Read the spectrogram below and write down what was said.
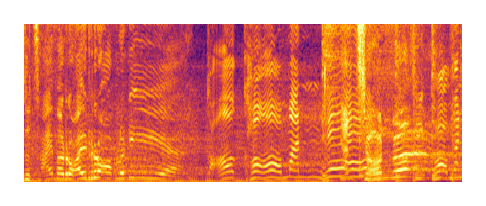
สุดท้ายมาร้อยรอบแล้วเนี่ยก็คอมันแห้งชนวะที่คอมัน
